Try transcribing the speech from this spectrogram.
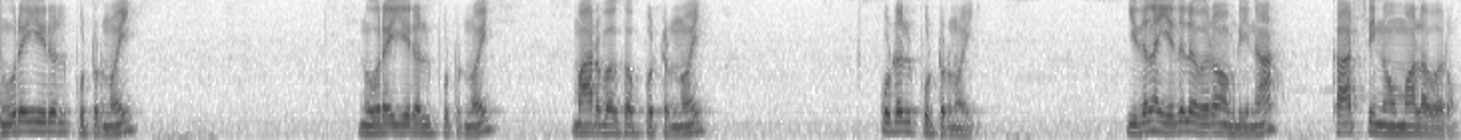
நுரையீரல் புற்றுநோய் நுரையீரல் புற்றுநோய் மார்பக புற்றுநோய் குடல் புற்றுநோய். இதெல்லாம் எதில் வரும் அப்படின்னா கார்சினோமாவில் வரும்.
